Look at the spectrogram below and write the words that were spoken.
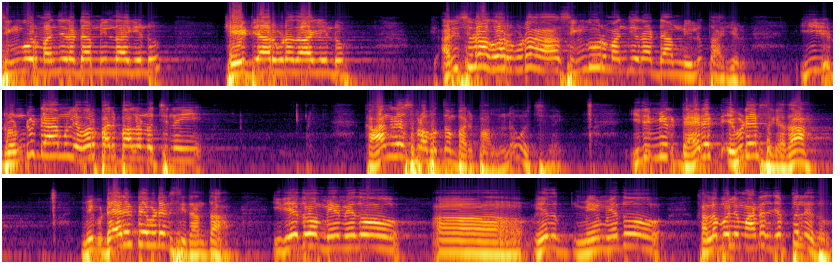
సింగూరు మంజీరా డ్యామ్ నీళ్ళు తాగిండు కేటీఆర్ కూడా తాగిండు హరీష్ గారు కూడా సింగూరు మంజీరా డ్యామ్ నీళ్ళు తాగారు ఈ రెండు డ్యాములు ఎవరు పరిపాలన వచ్చినాయి? కాంగ్రెస్ ప్రభుత్వం పరిపాలన వచ్చినాయి. ఇది మీకు డైరెక్ట్ ఎవిడెన్స్ కదా? మీకు డైరెక్ట్ ఎవిడెన్స్ ఇదంతా. ఇదేదో మేమేదో ఏదో మేమేదో కళ్ళబొల్లి మాటలు చెప్తలేదు.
